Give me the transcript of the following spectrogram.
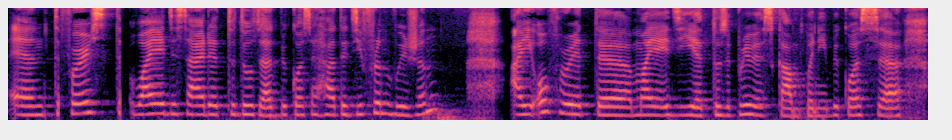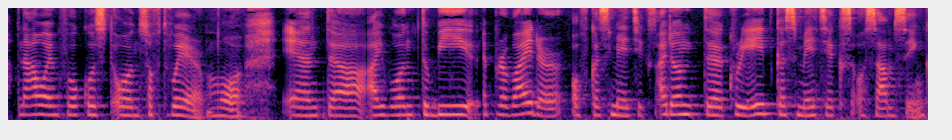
And first, why I decided to do that because I had a different vision. I offered uh, my idea to the previous company because uh, now I'm focused on software more, and uh, I want to be a provider of cosmetics. I don't uh, create cosmetics or something,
